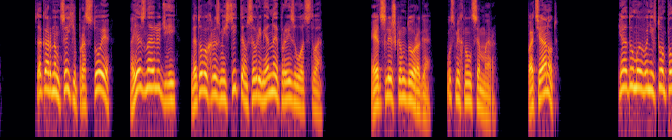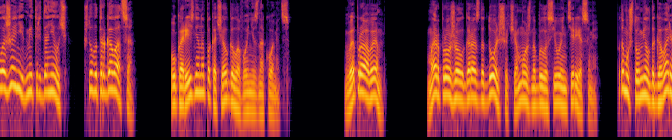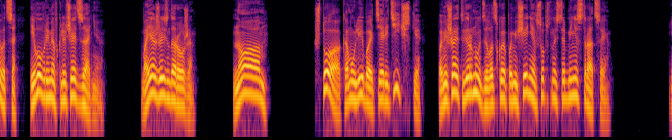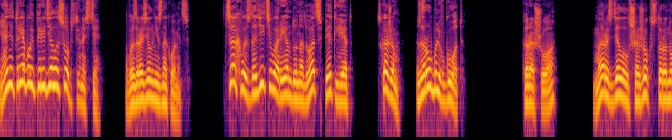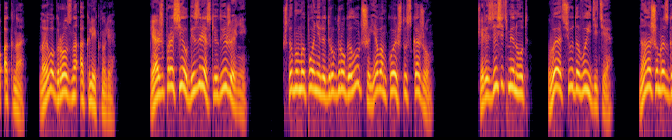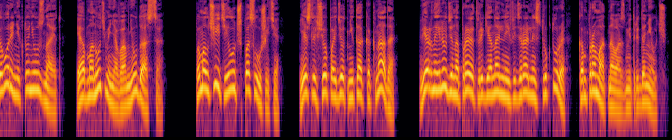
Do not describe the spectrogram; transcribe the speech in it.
В токарном цехе простое, а я знаю людей, готовых разместить там современное производство». «Это слишком дорого», — усмехнулся мэр. «Потянут?» «Я думаю, вы не в том положении, Дмитрий Данилович, чтобы торговаться». Укоризненно покачал головой незнакомец. «Вы правы. Мэр прожил гораздо дольше, чем можно было с его интересами, потому что умел договариваться и вовремя включать заднюю. Моя жизнь дороже. Но что кому-либо теоретически помешает вернуть заводское помещение в собственность администрации? «Я не требую передела собственности», — возразил незнакомец. «Цех вы сдадите в аренду на 25 лет, скажем, за рубль в год». «Хорошо», Мэр сделал шажок в сторону окна, но его грозно окликнули. «Я же просил без резких движений. Чтобы мы поняли друг друга лучше, я вам кое-что скажу. Через десять минут вы отсюда выйдете. О нашем разговоре никто не узнает, и обмануть меня вам не удастся. Помолчите и лучше послушайте. Если все пойдет не так, как надо, верные люди направят в региональные и федеральные структуры компромат на вас, Дмитрий Данилович.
